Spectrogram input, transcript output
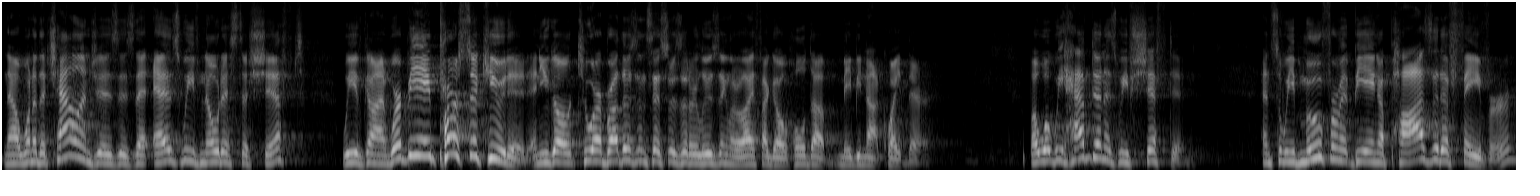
Now, one of the challenges is that as we've noticed a shift, We've gone, we're being persecuted. And you go to our brothers and sisters that are losing their life, I go, hold up, maybe not quite there. But what we have done is we've shifted. And so we've moved from it being a positive favor,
